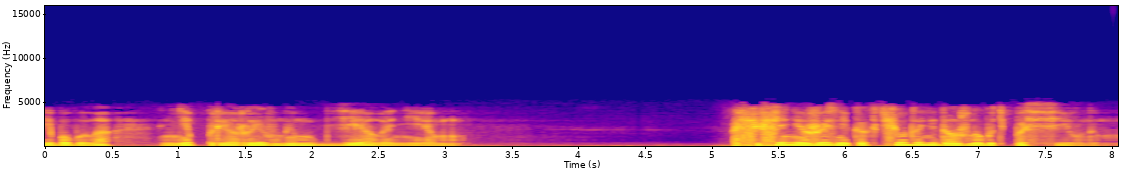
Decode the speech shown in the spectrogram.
ибо была непрерывным деланием. Ощущение жизни как чудо не должно быть пассивным.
